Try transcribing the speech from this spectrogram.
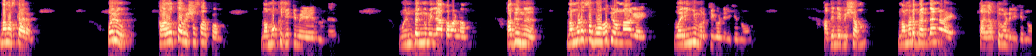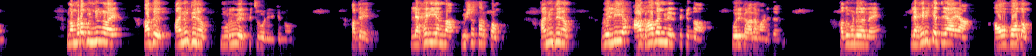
നമസ്കാരം. ഒരു കറുത്ത വിഷസർപ്പം നമുക്ക് ചുറ്റും എഴുതുന്നുണ്ട് മുൻപെങ്ങുമില്ലാത്ത വണ്ണം അതിന്ന് നമ്മുടെ സമൂഹത്തെ ഒന്നാകെ വരിഞ്ഞു മുറുക്കിക്കൊണ്ടിരിക്കുന്നു. അതിന്റെ വിഷം നമ്മുടെ ബന്ധങ്ങളെ തകർത്തുകൊണ്ടിരിക്കുന്നു. നമ്മുടെ കുഞ്ഞുങ്ങളെ അത് അനുദിനം മുറിവേൽപ്പിച്ചുകൊണ്ടിരിക്കുന്നു. അതെ ലഹരി എന്ന വിഷസർപ്പം അനുദിനം വലിയ ആഘാതങ്ങൾ ഏൽപ്പിക്കുന്ന ഒരു കാലമാണിത്. അതുകൊണ്ട് തന്നെ ലഹരിക്കെതിരായ അവബോധം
